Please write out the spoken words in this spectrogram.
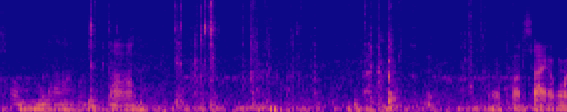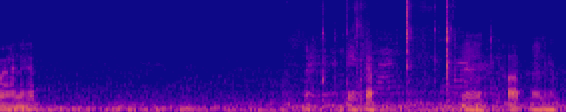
สมล่างน้ำตาลก็ถอดสายออกมานะครับโอเคครับอ่าถอดแล้วนะครับ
